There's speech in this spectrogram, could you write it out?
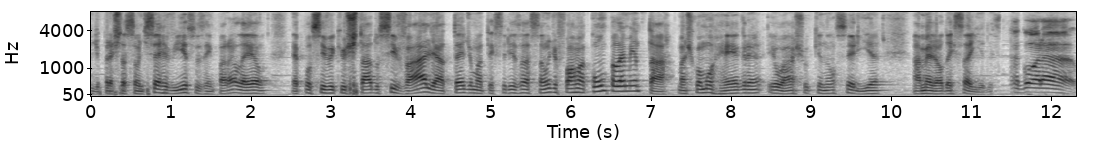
de prestação de serviços em paralelo. É possível que o Estado se valha até de uma terceirização de forma complementar, mas como regra, eu acho que não seria a melhor das saídas. Agora,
